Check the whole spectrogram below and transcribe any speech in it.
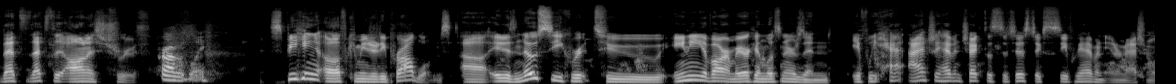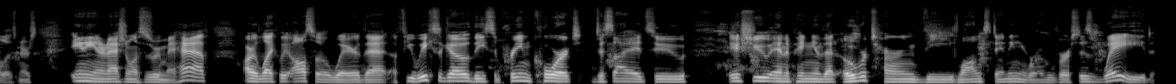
That's that's the honest truth. Probably. Speaking of community problems, uh, it is no secret to any of our American listeners, and if we ha- I actually haven't checked the statistics to see if we have any international listeners. Any international listeners we may have are likely also aware that a few weeks ago, the Supreme Court decided to issue an opinion that overturned the longstanding Roe versus Wade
